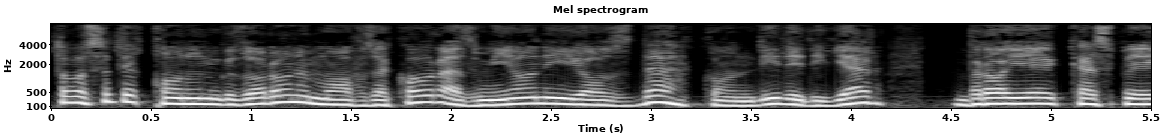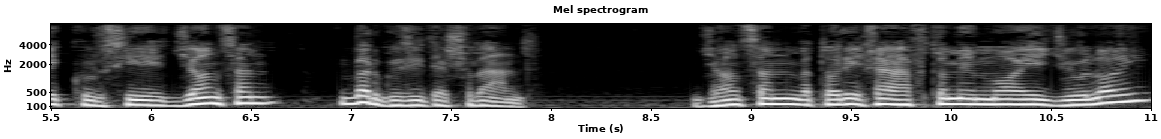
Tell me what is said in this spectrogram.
توسط قانونگذاران محافظه کار از میان یازده کاندید دیگر برای کسب کرسی جانسن برگزیده شدند. جانسن به تاریخ هفتم ماه جولای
